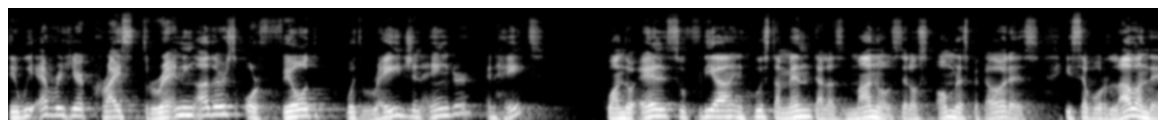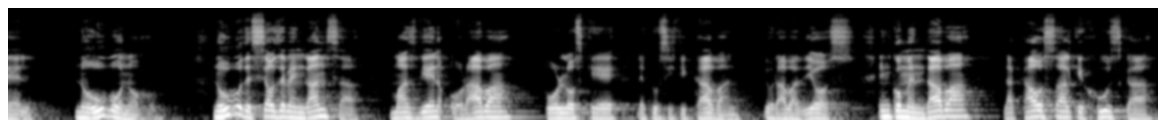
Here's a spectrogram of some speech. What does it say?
did we ever hear Christ threatening others or filled with rage and anger and hate? Cuando él sufría injustamente a las manos de los hombres pecadores y se burlaban de él, no hubo enojo, no hubo deseos de venganza, más bien oraba por los que le crucificaban y oraba a Dios. Encomendaba la causa al que juzga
